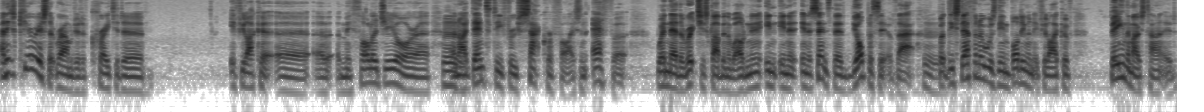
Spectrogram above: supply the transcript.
And it's curious that Real Madrid have created a, if you like, a, a, a mythology or a, an mm. identity through sacrifice and effort when they're the richest club in the world. And in, in, in, a, in a sense, they're the opposite of that. Hmm. But Di Stefano was the embodiment, if you like, of being the most talented,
